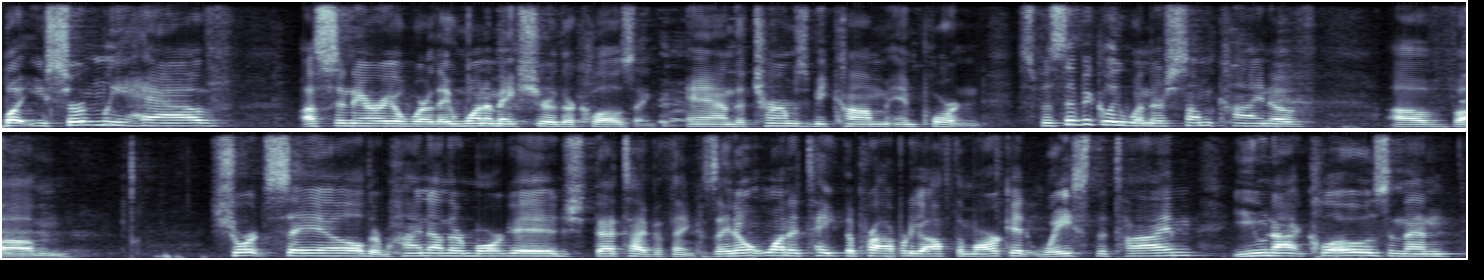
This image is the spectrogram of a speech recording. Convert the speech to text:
but you certainly have a scenario where they want to make sure they're closing and the terms become important. Specifically, when there's some kind of, of um, short sale, they're behind on their mortgage, that type of thing. Because they don't want to take the property off the market, waste the time, you not close, and then,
